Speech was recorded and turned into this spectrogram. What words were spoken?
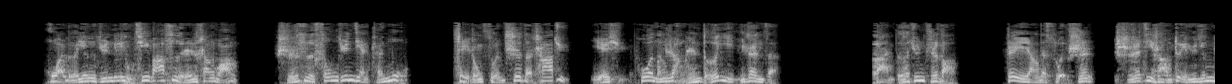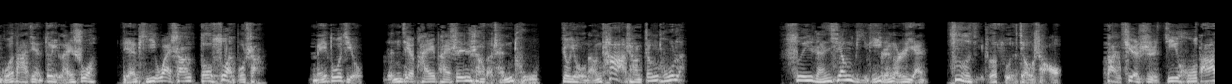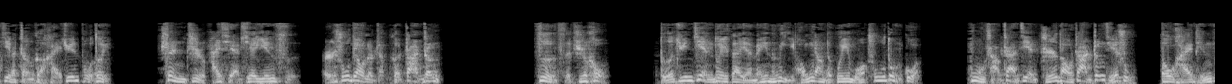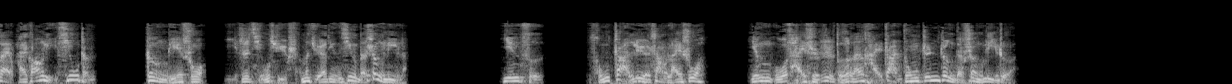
换得英军六七八四人伤亡，十四艘军舰沉没，这种损失的差距也许颇能让人得意一阵子。但德军知道，这样的损失实际上对于英国大舰队来说，连皮外伤都算不上。没多久，人家拍拍身上的尘土，就又能踏上征途了。虽然相比敌人而言，自己得损较少，但却是几乎搭进了整个海军部队，甚至还险些因此而输掉了整个战争。自此之后，德军舰队再也没能以同样的规模出动过。不少战舰直到战争结束都还停在海港里休整，更别说已知求取什么决定性的胜利了。因此，从战略上来说，英国才是日德兰海战中真正的胜利者。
